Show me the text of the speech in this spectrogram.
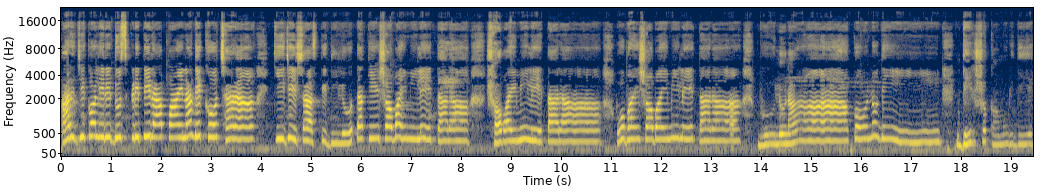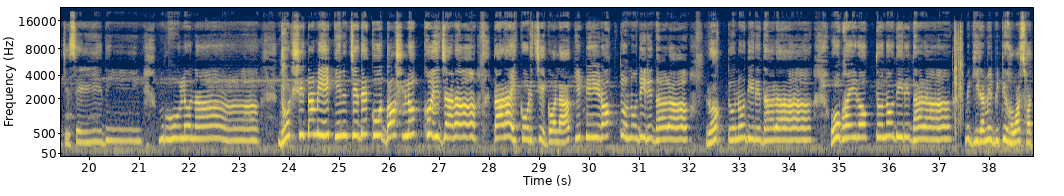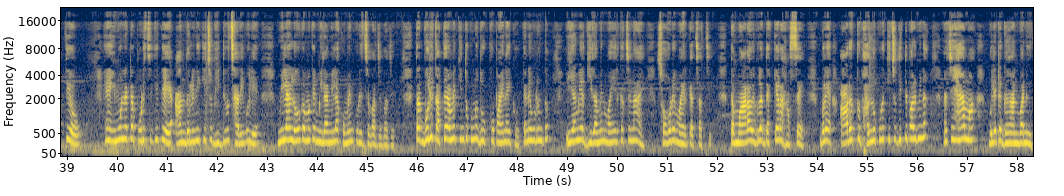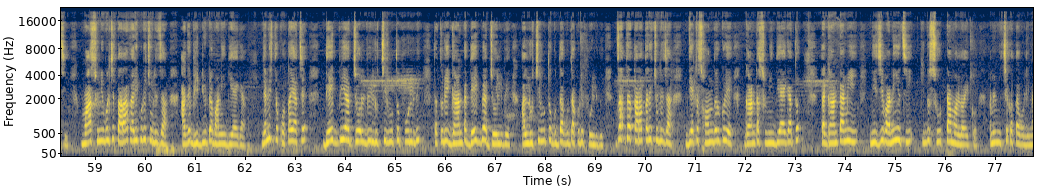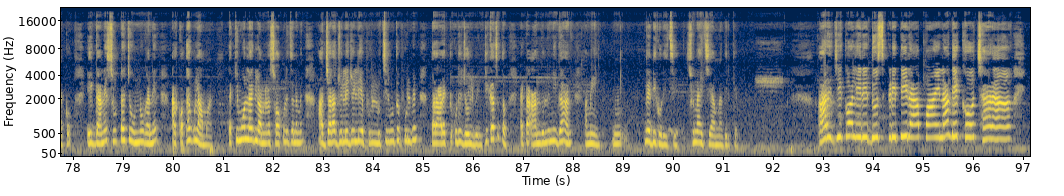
আর জি কলের দুষ্কৃতীরা পায় না দেখো ছাড়া, কি যে শাস্তি দিল তাকে সবাই মিলে তারা, সবাই মিলে তারা, ও ভাই সবাই মিলে তারা। ভুলো না কোনো দিন দেড়শো কামড় দিয়েছে সেই দিন। ভুলো না ধর্ষিতা মেয়ে কিনছে দেখো দশ লক্ষই যারা। তারাই করছে গলা কেটে রক্ত নদীর ধারা, রক্ত নদীর ধারা। ও ভাই, রক্ত নদীর ধারা। আমি গ্রামের বিটি হওয়া সত্ত্বেও হ্যাঁ এমন একটা পরিস্থিতিতে আন্দোলনী কিছু ভিডিও ছাড়ি বলে মিলা লোক আমাকে মিলা মিলা কমেন্ট করেছে বাজে বাজে। তা বলি, তাতে আমি কিন্তু কোনো দুঃখ পাই নাই কো। কেন বলুন তো? এই আমি আর গ্রামের মায়ের কাছে নাই, শহরে মায়ের কাছে আছি। তা মারা ওইগুলো দেখে আর হাসে। বলে, আর একটু ভালো করে কিছু দিতে পারবি না? বলছি হ্যাঁ মা। বলে, একটা গান বানিয়েছি। মা শুনি বলছে, তাড়াতাড়ি করে চলে যা, আগে ভিডিওটা বানিয়ে দিয়ে গা। জানিস তো কোথায় আছে, দেখবি আর জ্বলবি, লুচির মতো ফুলবি। তা তোর এই গানটা দেখবি আর জ্বলবে, আর লুচির মতো গুদা গুদা করে ফুলবি। যা যা, তাড়াতাড়ি চলে যা। দিয়ে একটা সুন্দর করে গানটা শুনিয়ে দেওয়া গেত তা। গানটা আমি নিজে বানিয়েছি, কিন্তু সুরটা আমার লয় কো। আমি মিছে কথা বলি না কো। এই গানের সুরটা হচ্ছে অন্য গানের, আর কথাগুলো আমার। তা কেমন লাগল আপনারা সকলে জানাবেন। আর যারা জ্বলে জ্বলিয়ে ফুল, লুচির মতো ফুলবেন, তারা আরেকটু করে জ্বলবেন, ঠিক আছে তো? একটা আন্দোলনী গান আমি রেডি করেছি, শোনাইছি আপনাদেরকে। আর জি কলের দুষ্কৃতীরা পায় না দেখো ছাড়া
